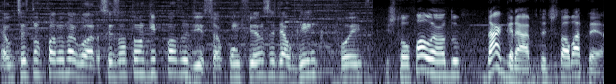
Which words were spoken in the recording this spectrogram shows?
É o que vocês estão falando agora. Vocês só estão aqui por causa disso. É a confiança de alguém que foi. Estou falando da grávida de Taubaté.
